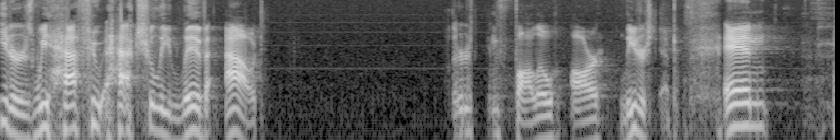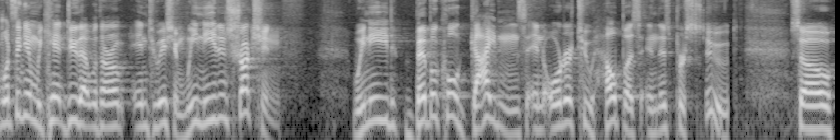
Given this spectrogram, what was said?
leaders, we have to actually live out. Others can follow our leadership. And once again, we can't do that with our own intuition. We need instruction. We need biblical guidance in order to help us in this pursuit. So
